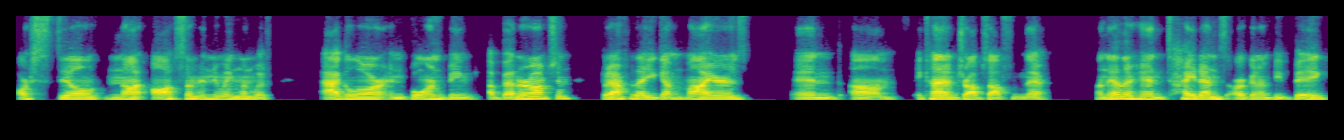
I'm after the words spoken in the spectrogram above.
are still not awesome in New England with Agholor and Bourne being a better option. But after that, you got Meyers, and um, it kind of drops off from there. On the other hand, tight ends are going to be big,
